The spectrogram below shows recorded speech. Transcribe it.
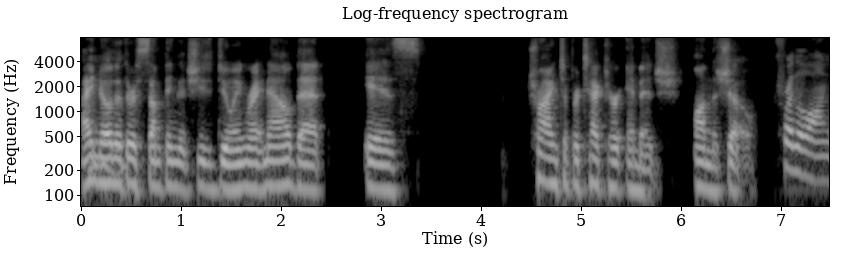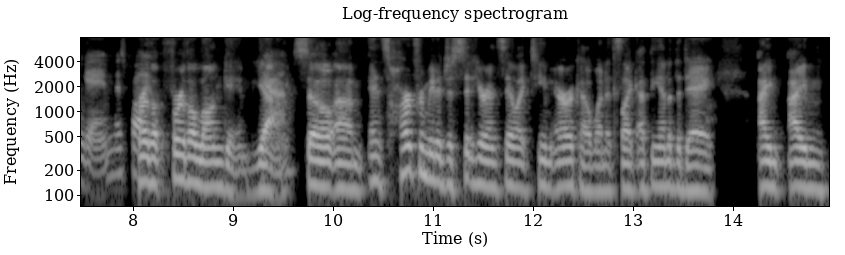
I know that there's something that she's doing right now that is trying to protect her image on the show For the long game. It's for the for the long game. Yeah. Yeah. So um and it's hard for me to just sit here and say like team Erika when it's like at the end of the day, I I'm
